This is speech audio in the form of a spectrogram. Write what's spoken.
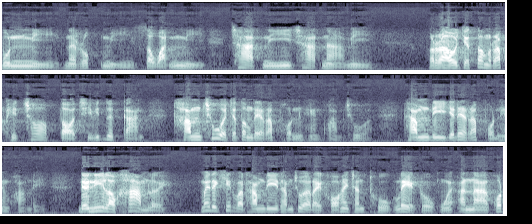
บุญมี นรกมี สวรรค์มี ชาตินี้ชาติหน้ามี เราจะต้องรับผิดชอบต่อชีวิตด้วยการทำชั่วจะต้องได้รับผลแห่งความชั่วทำดีจะได้รับผลแห่งความดี เดี๋ยวนี้เราข้ามเลย ไม่ได้คิดว่าทำดีทำชั่วอะไร ขอให้ฉันถูกเลขถูกหวยอนาคต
